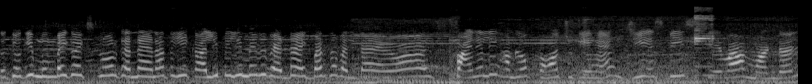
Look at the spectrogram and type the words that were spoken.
तो क्योंकि मुंबई को एक्सप्लोर करना है ना तो ये काली पीली में भी बैठना एक बार तो बनता है। और फाइनली हम लोग पहुँच चुके हैं जीएसबी सेवा मंडल।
